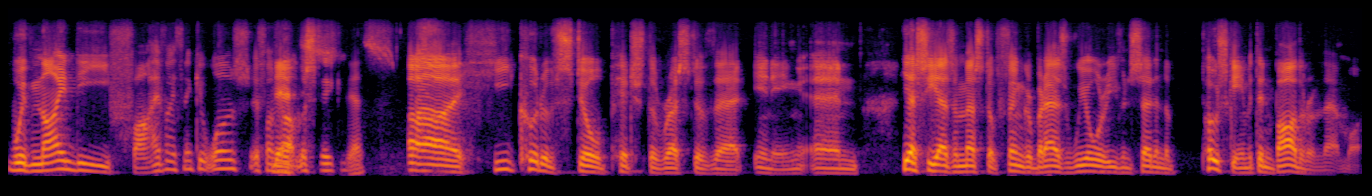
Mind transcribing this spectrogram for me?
with 95, I think it was, if I'm yes. not mistaken. Yes. Uh, he could have still pitched the rest of that inning, and yes, he has a messed up finger, but as Wheeler even said in the post game, it didn't bother him that much.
